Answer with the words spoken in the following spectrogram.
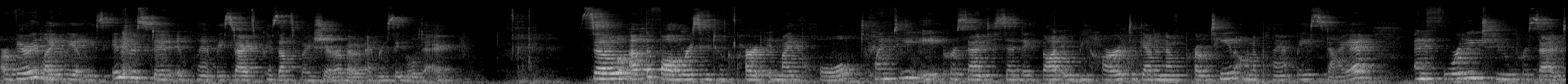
are very likely at least interested in plant based diets because that's what I share about every single day. So, of the followers who took part in my poll, 28% said they thought it would be hard to get enough protein on a plant based diet, and 42%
